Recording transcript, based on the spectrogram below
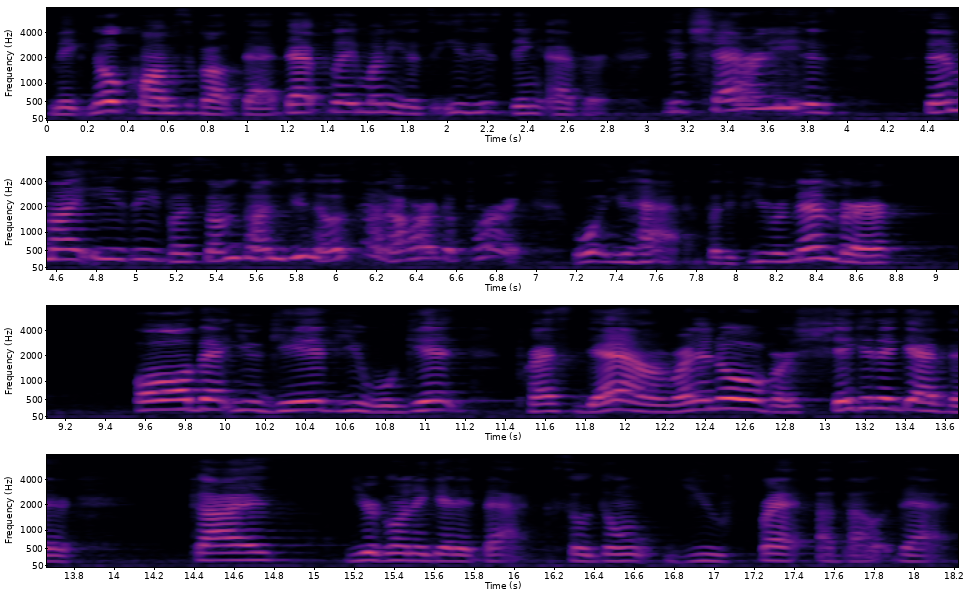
make no qualms about that. That plate money is the easiest thing ever. Your charity is semi easy, but sometimes, you know, it's kind of hard to part with what you have. But if you remember, all that you give, you will get pressed down, running over, shaking together. Guys, you're going to get it back. So don't you fret about that.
